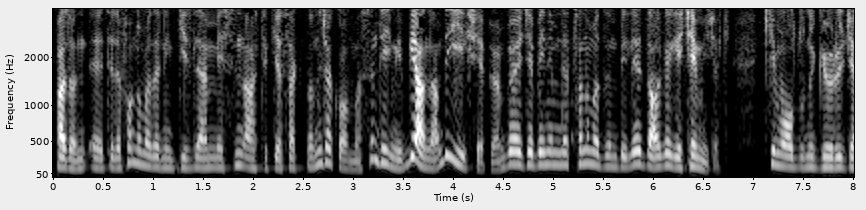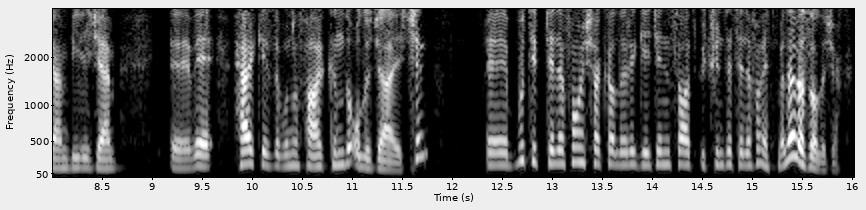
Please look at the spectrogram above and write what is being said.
pardon e, telefon numaralarının gizlenmesinin artık yasaklanacak olmasının değil mi? Bir anlamda iyi iş yapıyorum. Böylece benimle tanımadığım birileri dalga geçemeyecek. Kim olduğunu göreceğim, bileceğim e, ve herkes de bunun farkında olacağı için e, bu tip telefon şakaları gecenin saat 3'ünde telefon etmeler azalacak.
